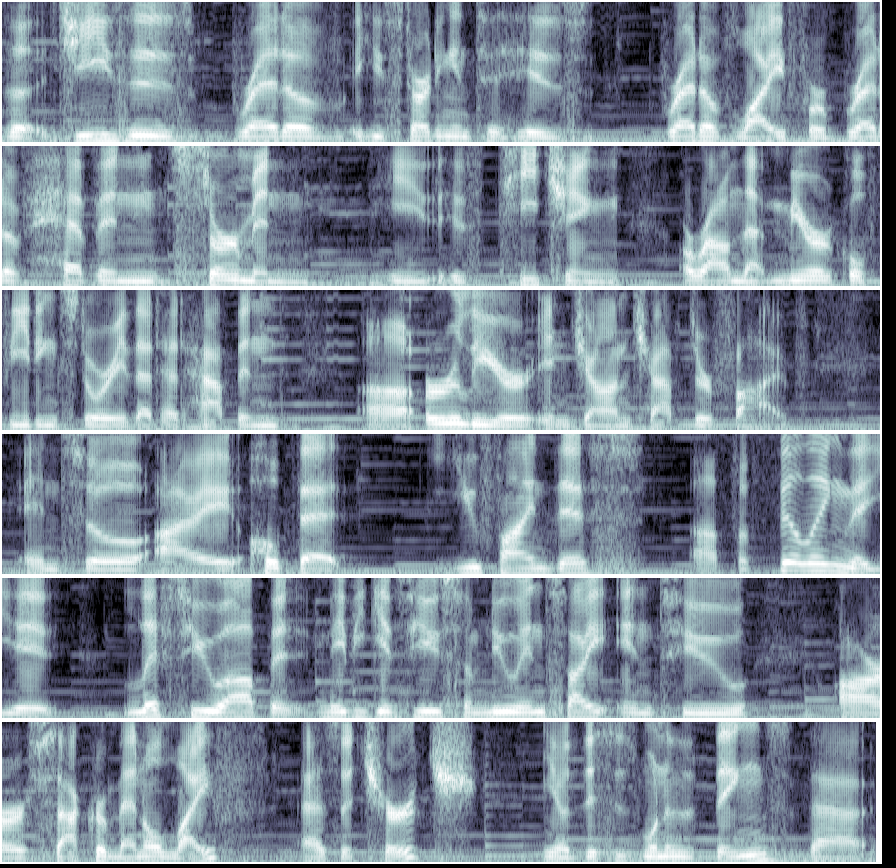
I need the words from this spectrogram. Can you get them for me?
the Jesus bread of. He's starting into his bread of life or bread of heaven sermon. He, his teaching around that miracle feeding story that had happened uh, earlier in John chapter 5. And so I hope that you find this uh, fulfilling, that it lifts you up, it maybe gives you some new insight into our sacramental life as a church. You know, this is one of the things that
